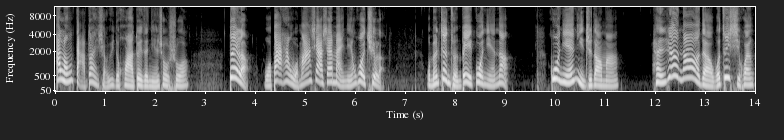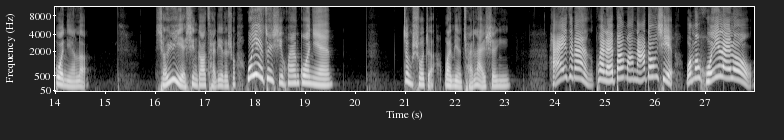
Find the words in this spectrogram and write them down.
阿龙打断小玉的话，对着年兽说：“对了，我爸和我妈下山买年货去了，我们正准备过年呢。”过年你知道吗？很热闹的，我最喜欢过年了。小玉也兴高采烈的说：“我也最喜欢过年。”正说着，外面传来声音：“孩子们，快来帮忙拿东西，我们回来喽！”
